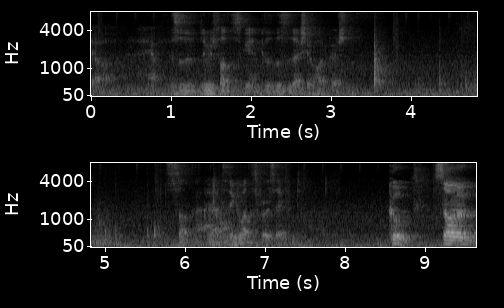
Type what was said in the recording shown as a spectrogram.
yeah, yeah. This is let me start this again because this is actually a hard question. So I have to think about this for a second. Cool. So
